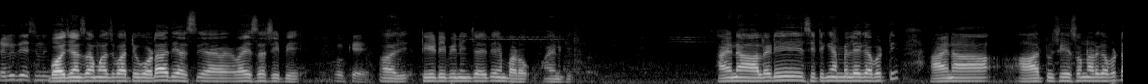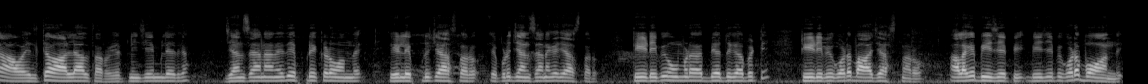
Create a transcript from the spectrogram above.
తెలుగుదేశం బహుజన సమాజ్ పార్టీ కూడా అది ఎస్- వైఎస్ఆర్సీపీ ఓకే. అది టీడీపీ నుంచి అయితే ఏం పడవు ఆయనకి. ఆయన ఆల్రెడీ సిట్టింగ్ ఎమ్మెల్యే కాబట్టి ఆయన ఆటు చేసి ఉన్నాడు కాబట్టి ఆ వెళ్తే వాళ్ళే వెళ్తారు. ఎటు నుంచి ఏం లేదుగా. జనసేన అనేది ఎప్పుడు ఇక్కడ ఉంది. వీళ్ళు ఎప్పుడు చేస్తారు? ఎప్పుడు జనసేనగా చేస్తారు? టీడీపీ ఉమ్మడి అభ్యర్థి కాబట్టి టీడీపీ కూడా బాగా చేస్తున్నారు. అలాగే బీజేపీ. బీజేపీ కూడా బాగుంది.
